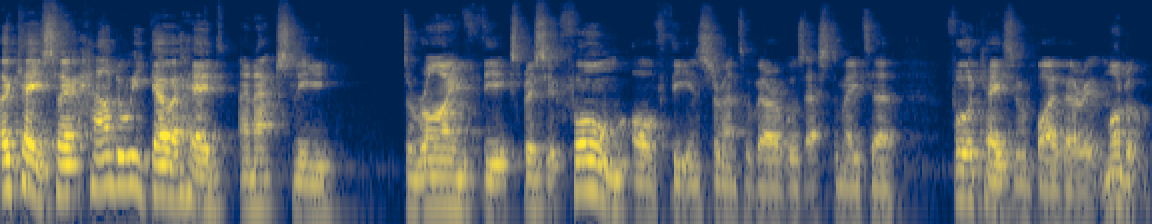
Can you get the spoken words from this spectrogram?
Okay, so how do we go ahead and actually derive the explicit form of the instrumental variables estimator for the case of a bivariate model?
